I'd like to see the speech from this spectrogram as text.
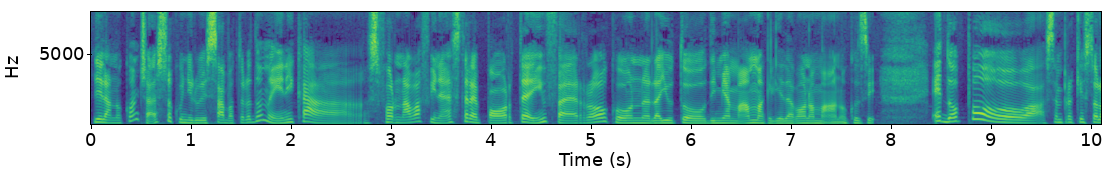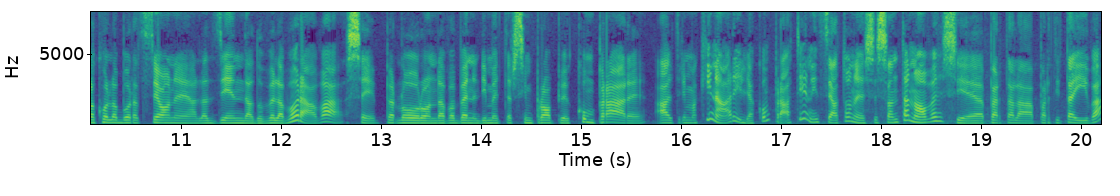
gliel'hanno concesso, quindi lui sabato e la domenica sfornava finestre e porte in ferro con l'aiuto di mia mamma che gli dava una mano così. E dopo ha sempre chiesto la collaborazione all'azienda dove lavorava, se per loro andava bene di mettersi in proprio e comprare altri macchinari, li ha comprati, è iniziato nel 69, si è aperta la partita IVA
